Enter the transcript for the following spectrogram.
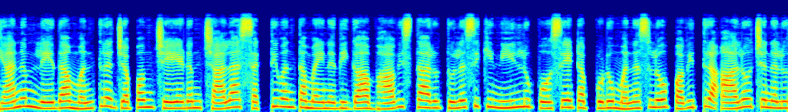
ధ్యానం లేదా మంత్ర జపం చేయడం చాలా శక్తివంతమైనదిగా భావిస్తారు. తులసికి నీళ్ళు పోసేటప్పుడు మనసులో పవిత్ర ఆలోచనలు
